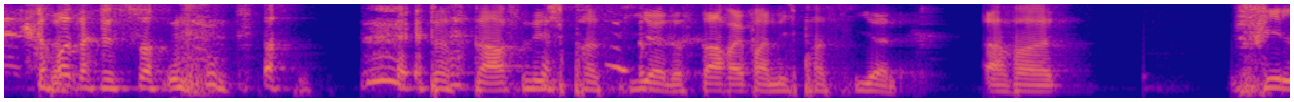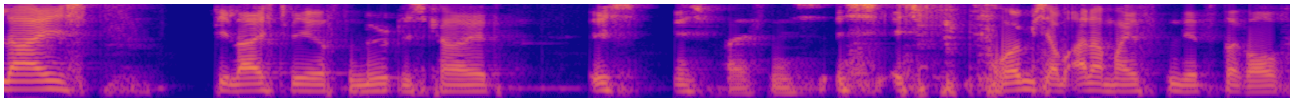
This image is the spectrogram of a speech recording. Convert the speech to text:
Doch, das ist doch super. Das darf nicht passieren, das darf einfach nicht passieren. Aber vielleicht, vielleicht wäre es eine Möglichkeit. Ich, ich weiß nicht. Ich, ich freue mich am allermeisten jetzt darauf,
